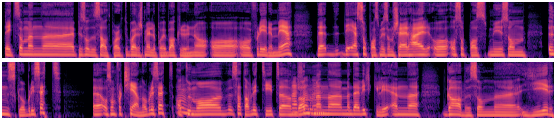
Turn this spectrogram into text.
Det er ikke som en episode episode South Park du bare smeller på i bakgrunnen og, og, og flirer med. Det, det er såpass mye som skjer her, og, og såpass mye som ønsker å bli sett. Eh, Og som fortjener å bli sett. At du må sette av litt tid til Mm. Undone, men, eh, men det er virkelig en eh, gave som gir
